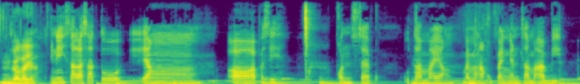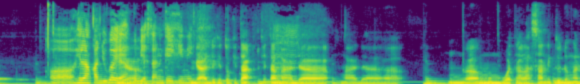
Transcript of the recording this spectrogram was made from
enggak lah ya. ini salah satu yang eh, apa sih konsep utama yang memang aku pengen sama Abi eh, hilangkan juga ya Iya. kebiasaan kayak gini nggak ada gitu kita kita nggak Hmm. ada nggak ada nggak membuat alasan itu dengan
